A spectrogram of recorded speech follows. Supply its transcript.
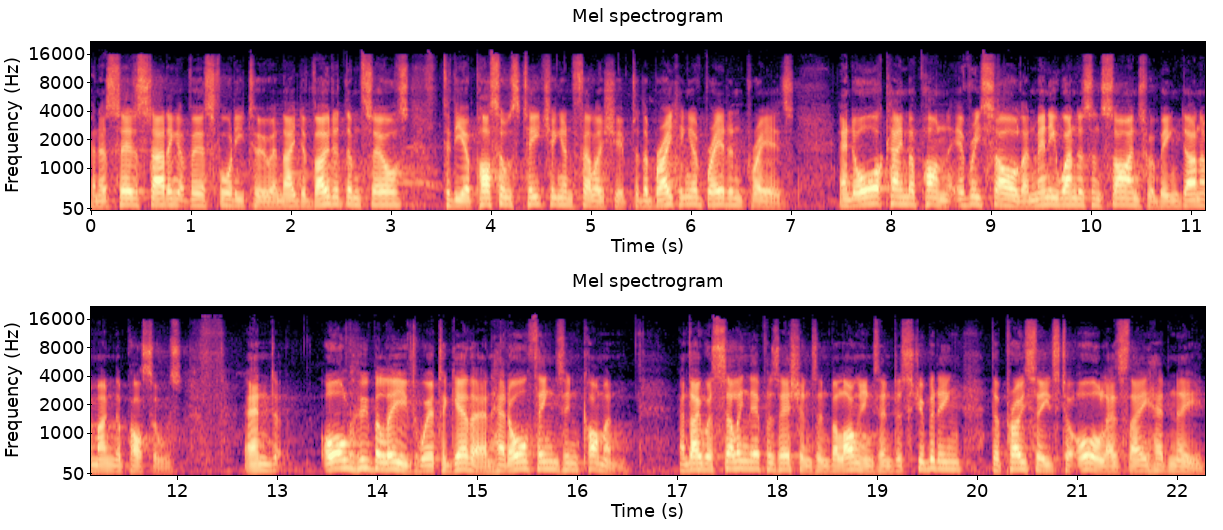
And it says, starting at verse 42, and they devoted themselves to the apostles' teaching and fellowship, to the breaking of bread and prayers. And awe came upon every soul, and many wonders and signs were being done among the apostles. And all who believed were together and had all things in common. And they were selling their possessions and belongings and distributing the proceeds to all as they had need.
